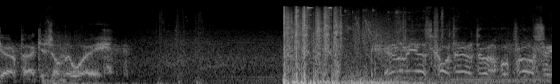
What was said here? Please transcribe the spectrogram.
Care package on the way. Enemy escort airdrop approaching!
